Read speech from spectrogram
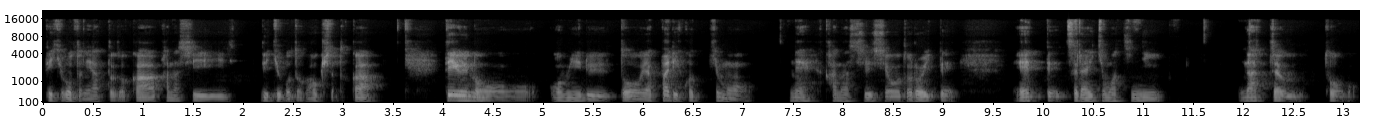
出来事にあったとか、悲しい出来事が起きたとか、っていうのを見ると、やっぱりこっちもね、悲しいし驚いて、えって辛い気持ちになっちゃうと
